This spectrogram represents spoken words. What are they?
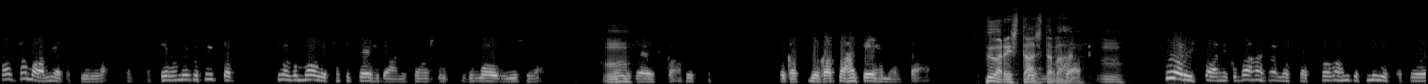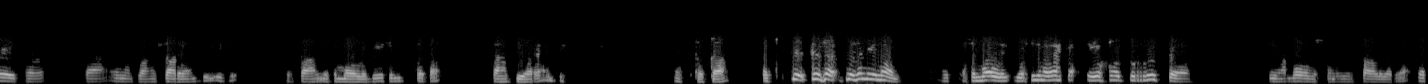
on samaa mieltä kyllä. Että siellä on niin kuin sitten, silloin kun mollissakin tehdään, niin se on sitten niin molli ysiä, mm. sitten, joka, joka vähän pehmentää. Pyöristää sitä vähän. Mm. Pyöristää niin kuin vähän semmoista, että se on vähän niin kuin Smooth Operator, tämä englantilainen sadeen biisi, joka on niin kuin mollibiisi, mutta tota, vähän pyöreämpi. Että, tota, että kyllä, se, kyllä se niin on. Että se molli, ja siinä ehkä ei ole haluttu rypeä siinä mollissa niin paljon. Ja, ja,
